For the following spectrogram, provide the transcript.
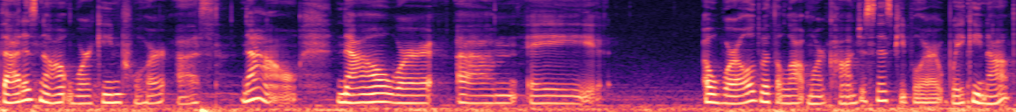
that is not working for us now. Now we're um, a a world with a lot more consciousness. People are waking up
